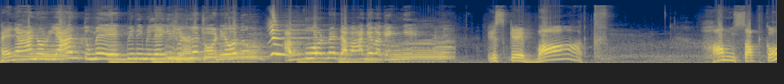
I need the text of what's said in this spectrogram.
फैजान और रियान तुम्हें एक भी नहीं मिलेगी। सुन लो छोटे हो तुम। अब्बू और मैं दबा के बकेंगे। इसके बाद हम सबको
